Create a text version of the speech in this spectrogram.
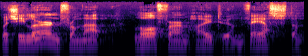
But she learned from that law firm how to invest. And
